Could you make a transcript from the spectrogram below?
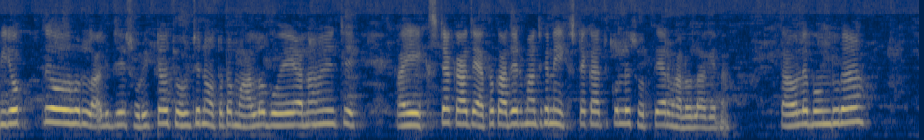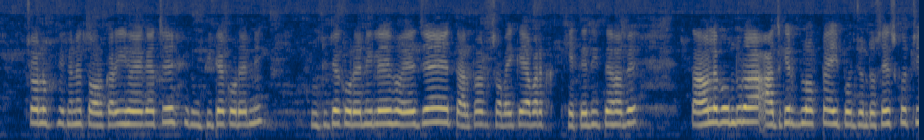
বিরক্ত লাগছে, শরীরটাও চলছে না, অতটা মালও বয়ে আনা হয়েছে। আর এক্সট্রা কাজ, এত কাজের মাঝখানে এক্সট্রা কাজ করলে সত্যি আর ভালো লাগে না। তাহলে বন্ধুরা চলো, এখানে তরকারি হয়ে গেছে, রুটিটা করে নিই রুটিটা করে নিলে হয়ে যায়, তারপর সবাইকে আবার খেতে দিতে হবে। তাহলে বন্ধুরা, আজকের ব্লগটা এই পর্যন্ত শেষ করছি।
